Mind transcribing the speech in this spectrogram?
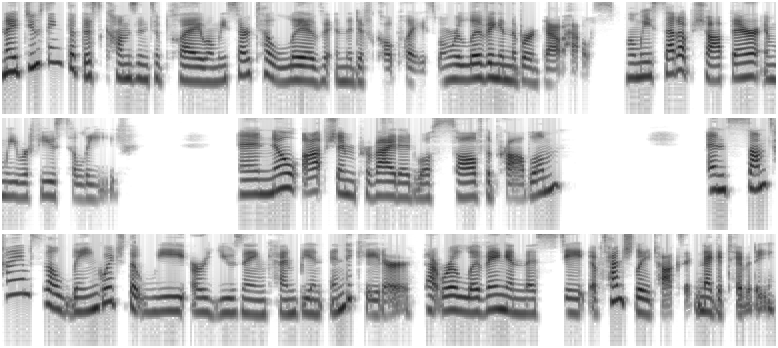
And I do think that this comes into play when we start to live in the difficult place, when we're living in the burnt out house, when we set up shop there and we refuse to leave. And no option provided will solve the problem, and sometimes the language that we are using can be an indicator that we're living in this state of potentially toxic negativity.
